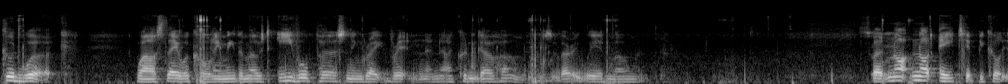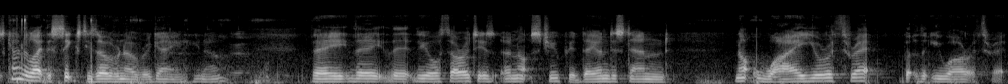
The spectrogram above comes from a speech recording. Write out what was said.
good work, whilst they were calling me the most evil person in Great Britain, and I couldn't go home. It was a very weird moment. So but not, not atypical. It's kind of like the 60s over and over again, you know. Yeah. They, they, they, the authorities are not stupid. They understand not why you're a threat, but that you are a threat.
